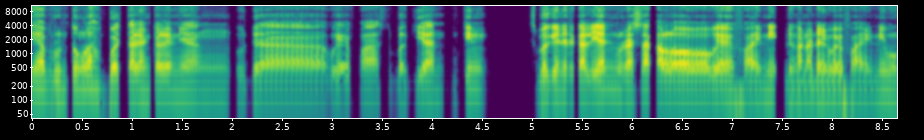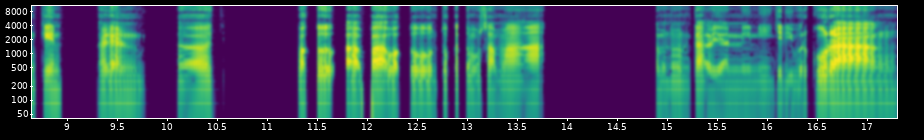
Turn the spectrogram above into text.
Ya beruntunglah buat kalian-kalian yang udah WFH sebagian. Mungkin sebagian dari kalian merasa kalau WFH ini dengan adanya WFH ini mungkin kalian, eee, waktu, apa, waktu untuk ketemu sama teman-teman kalian ini jadi berkurang,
